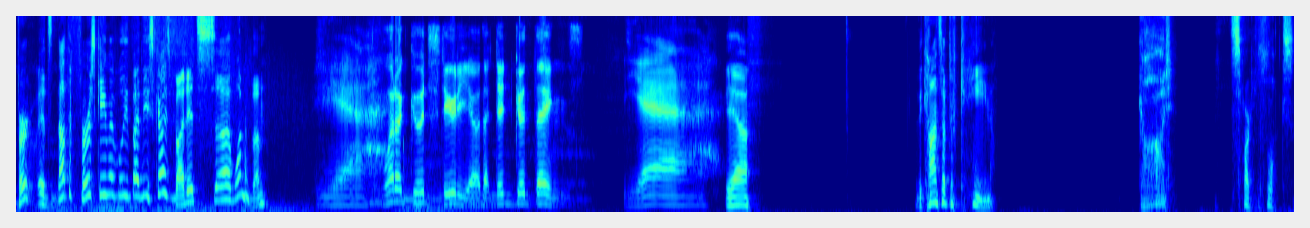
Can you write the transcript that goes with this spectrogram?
First, it's not the first game I believe by these guys, but it's uh, one of them. Yeah. What a good studio that did good things. Yeah. Yeah. The concept of Kain. God. Sorry, looks.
